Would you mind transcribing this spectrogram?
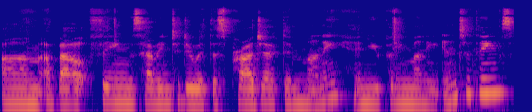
um, about things having to do with this project and money and you putting money into things.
